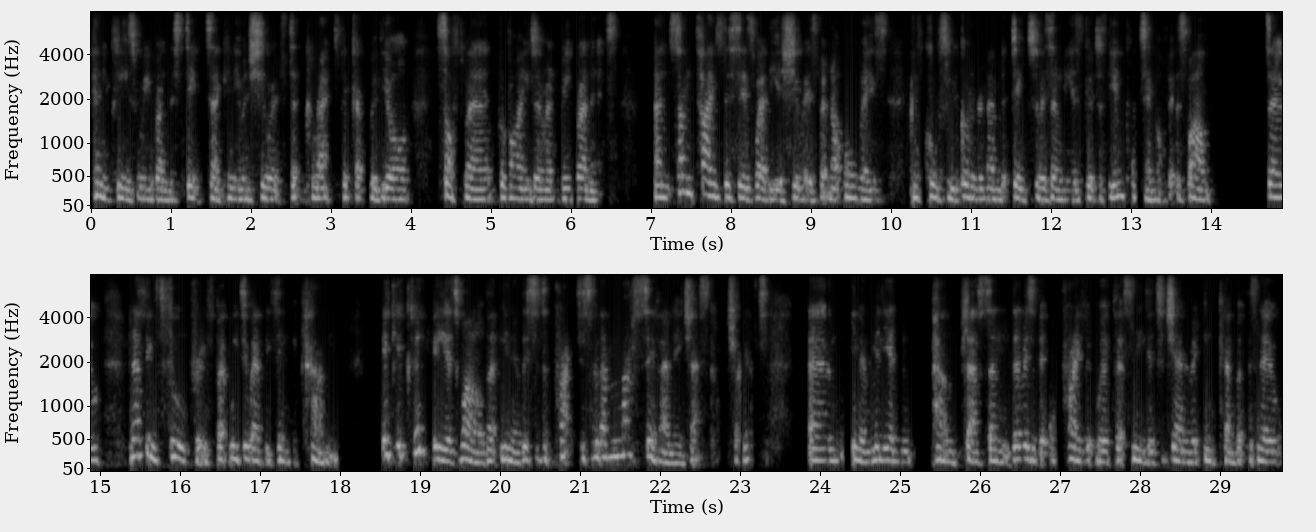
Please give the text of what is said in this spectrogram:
can you please rerun this data? Can you ensure it's correct? Pick up with your software provider and rerun it. And sometimes this is where the issue is, but not always. And of course, we've got to remember data is only as good as the inputting of it as well. So nothing's foolproof, but we do everything we can. It, it could be as well that, you know, this is a practice with a massive NHS contract, um, you know, million pound plus, and there is a bit more private work that's needed to generate income, but there's no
